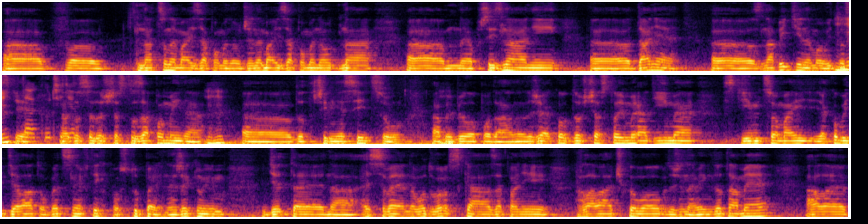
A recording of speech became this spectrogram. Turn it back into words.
A v, na co nemají zapomenout, že nemají zapomenout na, na přiznání daně, z nabití nemovitosti. Mm-hmm, na to se dost často zapomíná mm-hmm. do tří měsíců, aby mm-hmm. bylo podáno. Takže jako dost často jim radíme s tím, co mají jakoby dělat obecně v těch postupech. Neřeknu jim, jděte na SV Novodvorská za paní Hlaváčkovou, protože nevím, kdo tam je, ale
